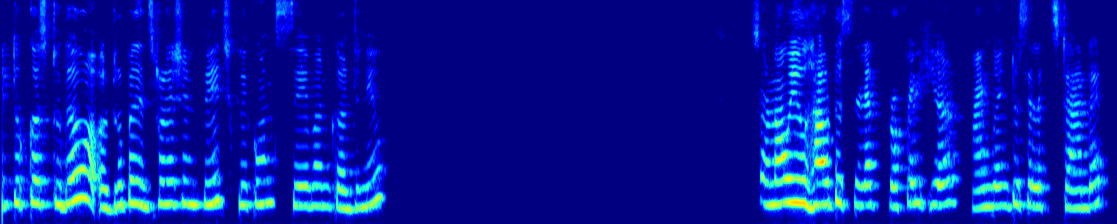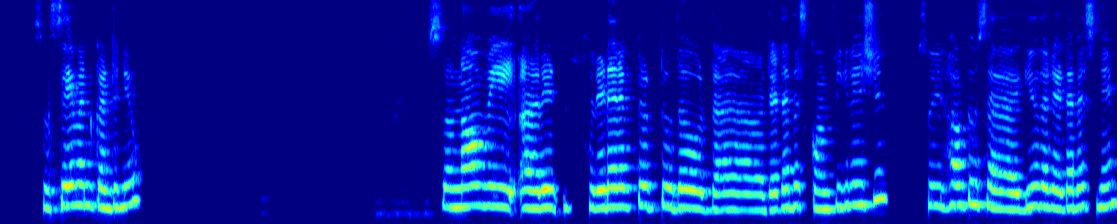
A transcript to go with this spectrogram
It took us to the uh, Drupal installation page. Click on save and continue. So now you have to select profile here. I'm going to select standard. So save and continue. So now we are uh, re redirected to the database configuration. So you have to uh, give the database name.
